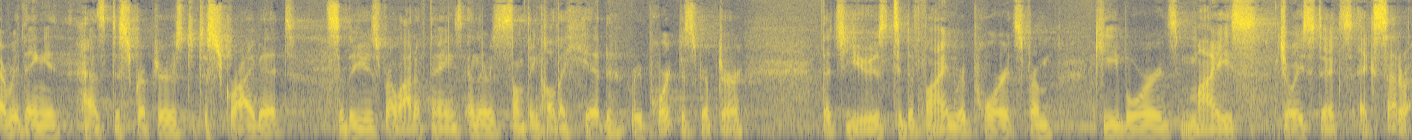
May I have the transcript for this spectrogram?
everything has descriptors to describe it. So they're used for a lot of things. And there's something called a HID report descriptor that's used to define reports from keyboards, mice, joysticks, etc.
